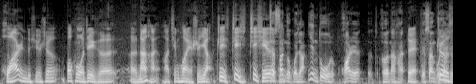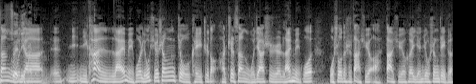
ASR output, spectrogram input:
华人的学生，包括这个呃南韩啊，情况也是一样。这这这些这三个国家，印度、华人和南韩，对这三个国家，这三个国家，呃，你你看来美国留学生就可以知道啊，这三个国家是来美国，我说的是大学啊，大学和研究生这个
